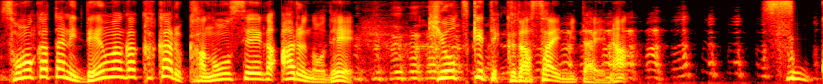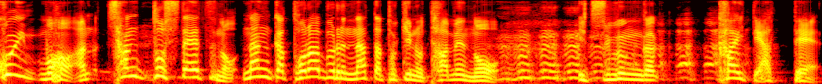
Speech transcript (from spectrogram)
その方に電話がかかる可能性があるので気をつけてくださいみたいな。すっごいもうあのちゃんとしたやつのなんかトラブルになった時のための一文が書いてあって。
